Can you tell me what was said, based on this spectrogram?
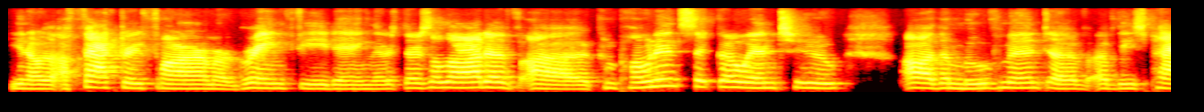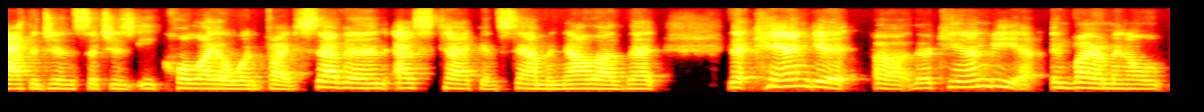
you know, a factory farm or grain feeding. There's, there's a lot of uh, components that go into uh, the movement of, of these pathogens such as E. coli 0157, STEC, and Salmonella that that can get, uh, there can be environmental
